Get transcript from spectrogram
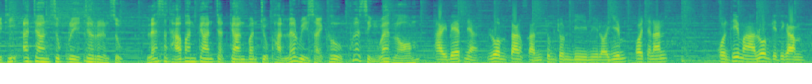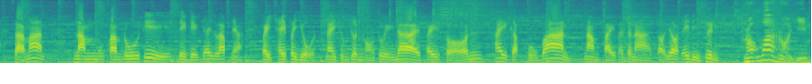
นิธิอาจารย์สุกรีเจริญสุข และสถาบันการจัดการบรรจุภัณฑ์และรีไซเคิลเพื่อสิ่งแวดล้อม ไทยเบฟเนี่ยร่วมสร้างสรรค์ชุมชนดีมีรอยยิ้ม เพราะฉะนั้นคนที่มาร่วมกิจกรรมสามารถนำความรู้ที่เด็กๆได้รับเนี่ยไปใช้ประโยชน์ในชุมชนของตัวเองได้ ไปสอนให้กับหมู่บ้านนำไปพัฒนาต่อยอดให้ดีขึ้น เพราะว่ารอยยิ้ม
